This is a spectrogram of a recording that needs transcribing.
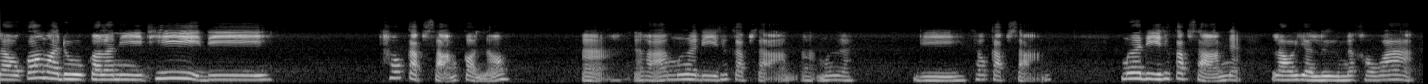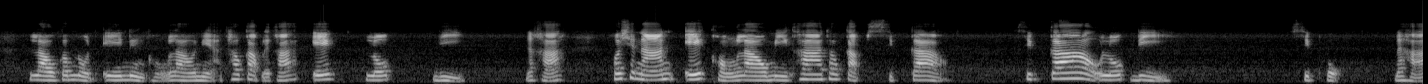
เราก็มาดูกรณีที่ d เท่ากับ 3 ก่อนเนาะอ่านะคะ เมื่อ d เท่ากับ 3อะเมื่อ d เท่ากับ 3 เมื่อ d เท่ากับ 3 เนี่ย เราอย่าลืมนะคะว่า เรากำหนด a 1ของเราเนี่ย เท่ากับเลยคะ x ลบ d นะคะ เพราะฉะนั้น x ของเรามีค่าเท่ากับ 19 19 ลบ d 16 นะคะ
